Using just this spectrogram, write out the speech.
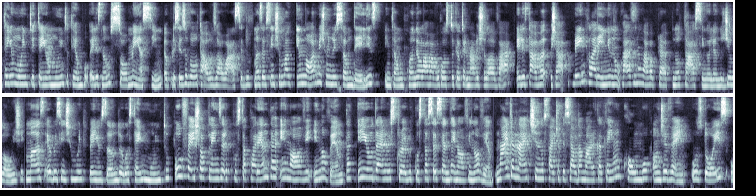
tenho muito e tenho há muito tempo, eles não somem assim. Eu preciso voltar a usar o ácido, mas eu senti uma enorme diminuição deles. Então, quando eu lavava o rosto que eu terminava de lavar, ele estava já bem clarinho, não, quase não dava pra notar assim, olhando de longe. Mas eu me senti muito bem usando, eu gostei muito. O Facial Cleanser custa R$ 49,90 e o Derm Scrub custa R$ 69,90. R$69,90. Na internet, no site oficial da marca, tem um combo onde vem os dois, o,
